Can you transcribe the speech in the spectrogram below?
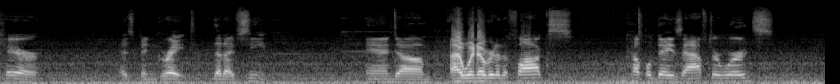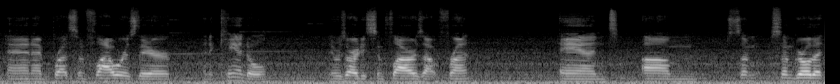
care has been great that I've seen. And um, I went over to the Fox a couple days afterwards, and I brought some flowers there and a candle. There was already some flowers out front, and um, some some girl that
